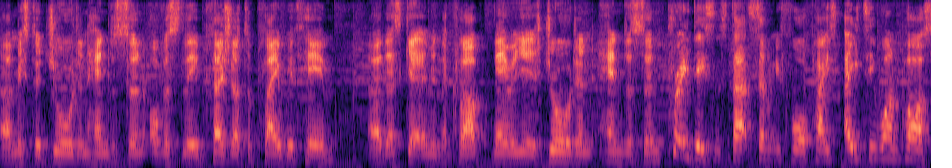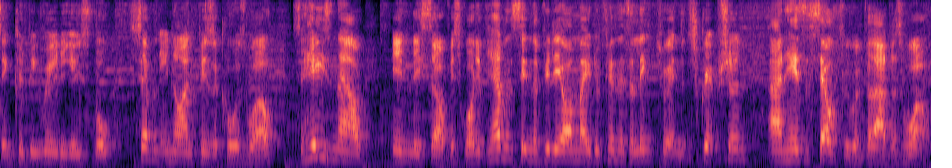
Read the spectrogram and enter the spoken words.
uh, Mr. Jordan Henderson. Obviously, pleasure to play with him. Uh, let's get him in the club. There he is, Jordan Henderson. Pretty decent stats, 74 pace, 81 passing, could be really useful. 79 physical as well. So he's now in the selfie squad. If you haven't seen the video I made with him, there's a link to it in the description. And here's a selfie with the lad as well.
